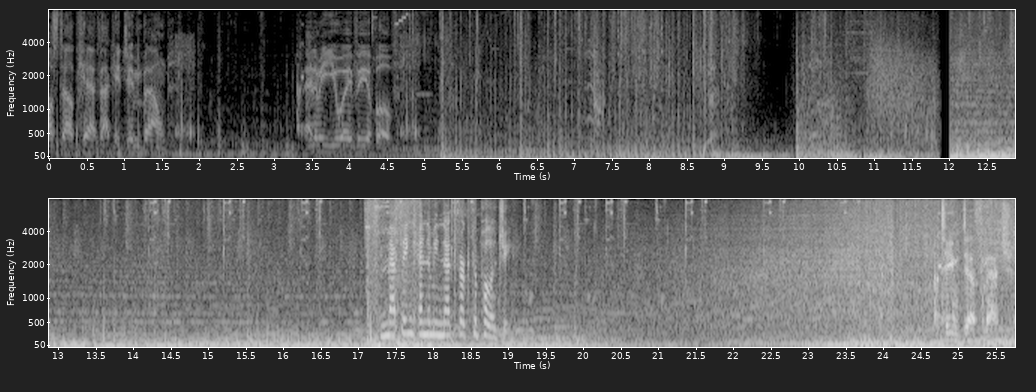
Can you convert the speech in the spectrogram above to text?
Hostile care package inbound. Enemy UAV above. Mapping enemy network topology. Team deathmatch.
